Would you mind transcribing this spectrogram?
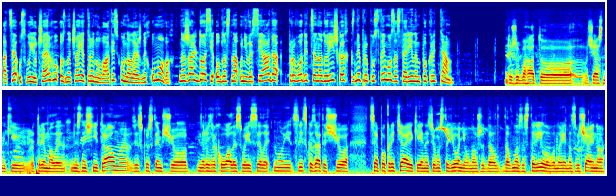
А це у свою чергу означає тренуватись у належних умовах. На жаль, досі обласна універсіада проводиться на доріжках з неприпустимо застарілим покриттям. Дуже багато учасників отримали незначні травми в зв'язку з тим, що не розрахували свої сили. Ну і слід сказати, що це покриття, яке є на цьому стадіоні, воно вже давно застаріло, воно є надзвичайно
